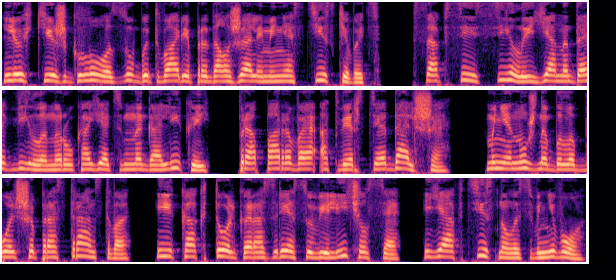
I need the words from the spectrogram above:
Легкие жгло, зубы твари продолжали меня стискивать. Со всей силы я надавила на рукоять многоликой, пропарывая отверстие дальше. Мне нужно было больше пространства, и как только разрез увеличился, я втиснулась в него.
